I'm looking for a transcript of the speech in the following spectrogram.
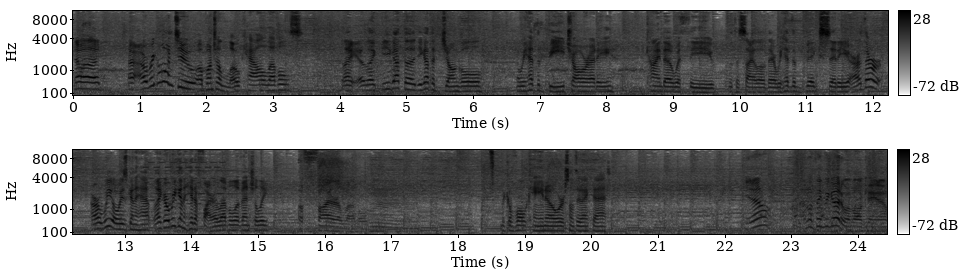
Now, uh, are we going to a bunch of locale levels? Like, like you got the you got the jungle, and we had the beach already, kinda with the with the silo there. We had the big city. Are there? Are we always gonna have like? Are we gonna hit a fire level eventually, A fire level. Hmm. like a volcano or something like that? You know, I don't think we go to a volcano.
